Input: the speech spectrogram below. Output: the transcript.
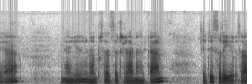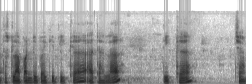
ya. Nah ini bisa sederhanakan. Jadi 108 dibagi 3 adalah 3 jam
